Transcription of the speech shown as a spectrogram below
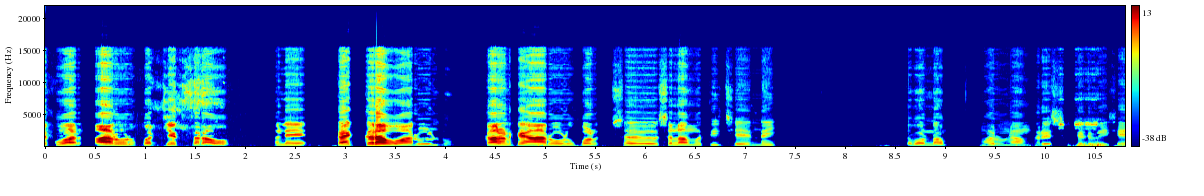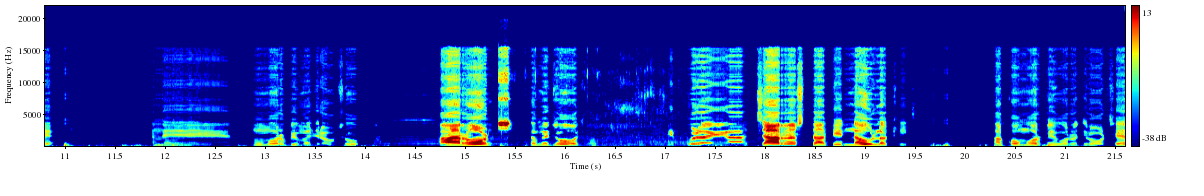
એકવાર આ રોડ ઉપર ચેક કરાવો અને કાંઈક કરાવો આ રોડનું કારણ કે આ રોડ ઉપર સલામતી છે નહીં. તમારું નામ? મારું નામ હરેશ ગઢવી છે અને હું મોરબીમાં જ રહું છું. આ રોડ તમે જોવો છો ચાર રસ્તાથી નવ લખી આખો મોરબી વરોજ રોડ છે.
